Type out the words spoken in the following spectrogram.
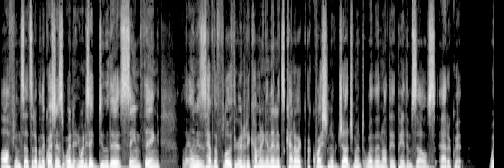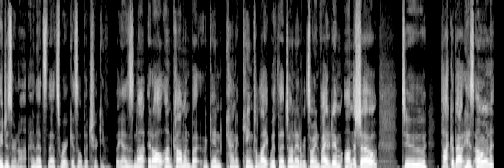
often sets it up? And the question is when when you say do the same thing, all that only means is have the flow through entity coming, and then it's kind of a, a question of judgment whether or not they pay themselves adequate wages or not, and that's that's where it gets a little bit tricky. But yeah, this is not at all uncommon. But again, kind of came to light with uh, John Edwards, so I invited him on the show to talk about his own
